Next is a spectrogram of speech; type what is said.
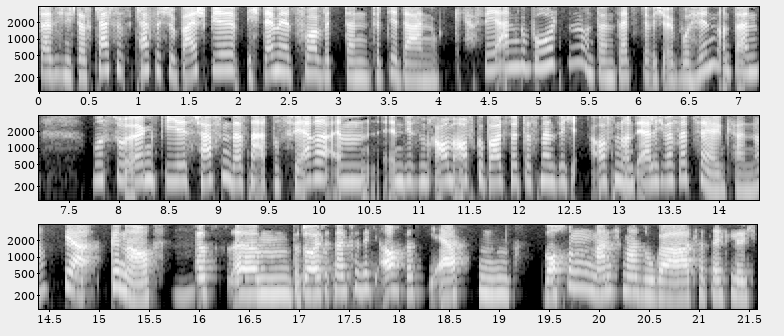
weiß ich nicht, das klassische Beispiel. Ich stelle mir jetzt vor, wird, dann wird dir da ein Kaffee angeboten und dann setzt ihr euch irgendwo hin und dann musst du irgendwie es schaffen, dass eine Atmosphäre im, in diesem Raum aufgebaut wird, dass man sich offen und ehrlich was erzählen kann, ne? Ja, genau. Mhm. Das ähm, bedeutet natürlich auch, dass die ersten Wochen, manchmal sogar tatsächlich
